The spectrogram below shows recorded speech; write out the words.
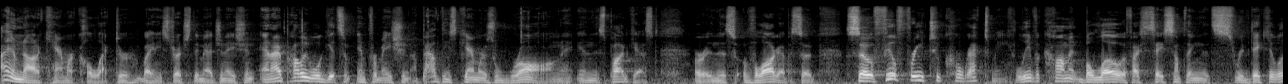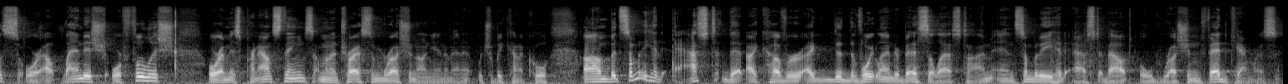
I am not a camera collector by any stretch of the imagination, and I probably will get some information about these cameras wrong in this podcast or in this vlog episode. So feel free to correct me. Leave a comment below if I say something that's ridiculous or outlandish or foolish or I mispronounce things. I'm going to try some Russian on you in a minute, which will be kind of cool. Um, but somebody had asked that I cover, I did the Voigtlander Bessa last time, and somebody had asked about old Russian Fed cameras.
